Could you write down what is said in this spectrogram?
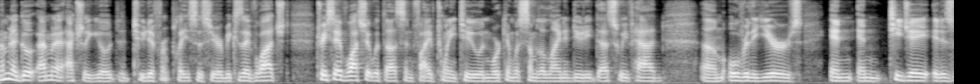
I'm gonna go. I'm gonna actually go to two different places here because I've watched Tracey. I've watched it with us in 522 and working with some of the line of duty deaths we've had um, over the years. And and TJ, it has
